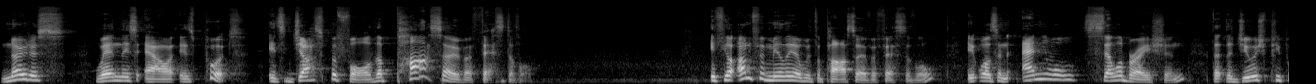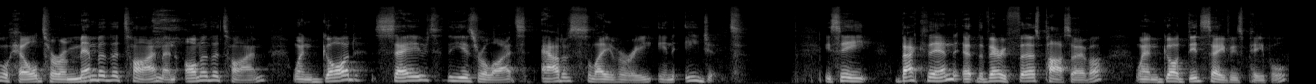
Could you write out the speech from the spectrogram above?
Notice when this hour is put. It's just before the Passover festival. If you're unfamiliar with the Passover festival, it was an annual celebration that the Jewish people held to remember the time and honor the time when God saved the Israelites out of slavery in Egypt. You see, back then, at the very first Passover, when God did save his people,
